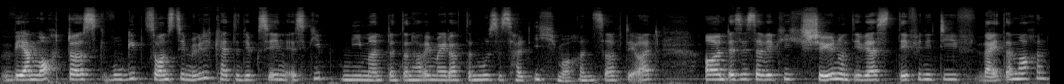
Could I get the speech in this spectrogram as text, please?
wer macht das, wo gibt es sonst die Möglichkeiten? Und ich habe gesehen, es gibt niemanden und dann habe ich mir gedacht, dann muss es halt ich machen, so auf die Art. Und es ist ja wirklich schön und ich werde es definitiv weitermachen.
